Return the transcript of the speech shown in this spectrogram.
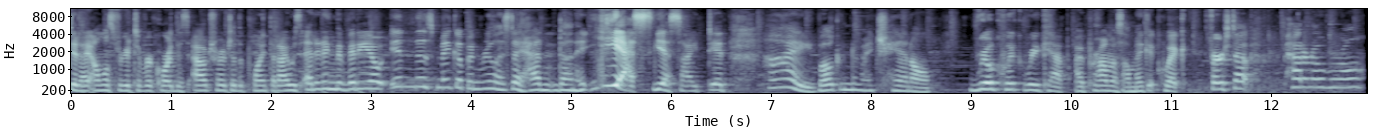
Did I almost forget to record this outro to the point that I was editing the video in this makeup and realized I hadn't done it? Yes, yes I did. Hi, welcome to my channel. Real quick recap, I promise I'll make it quick. First up, pattern overall,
